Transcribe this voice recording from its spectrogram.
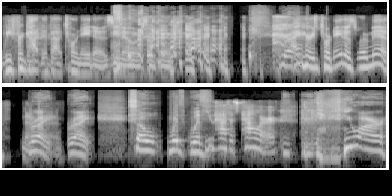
we've forgotten about tornadoes you know or something i heard tornadoes were a myth no, Right, right. So with with You have his power. you are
